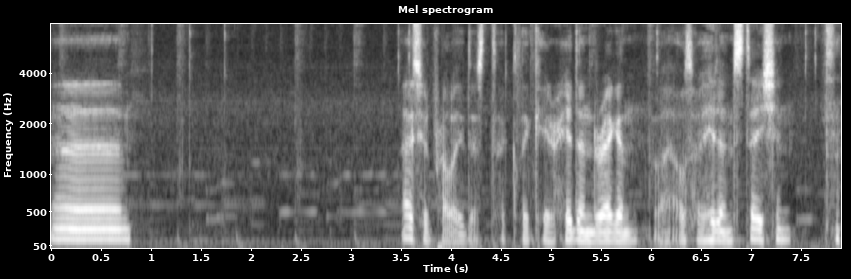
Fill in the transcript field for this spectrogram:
Um, I should probably just uh, click here, Hidden Dragon, well, also Hidden Station.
